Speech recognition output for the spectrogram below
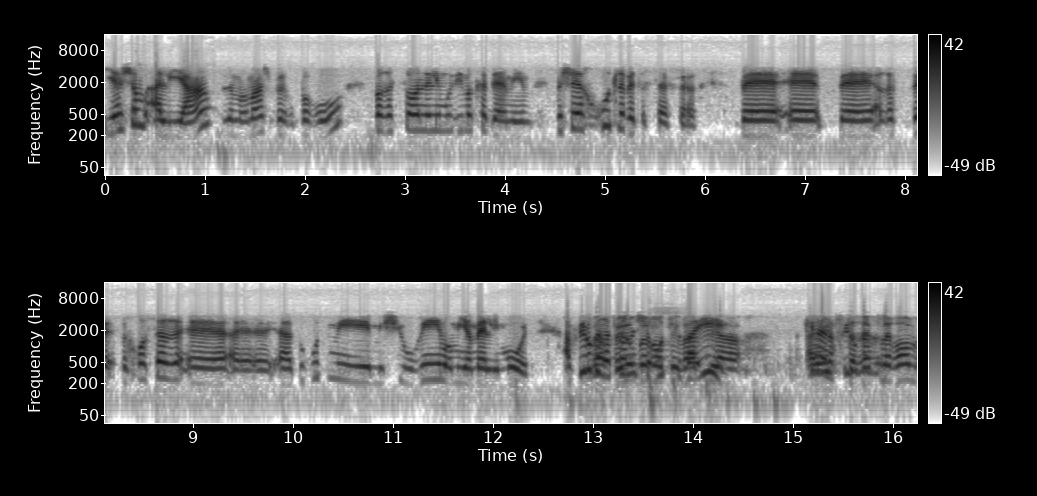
יש שם עלייה, זה ממש ברור, ברצון ללימודים אקדמיים, בשייכות לבית הספר, ב- אה, ב- ב- בחוסר אה, אה, היעדרות מ- משיעורים או מימי לימוד. אפילו ברצון לשירות צבאי. כן, אני אפילו מצטרף ב- לרום,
